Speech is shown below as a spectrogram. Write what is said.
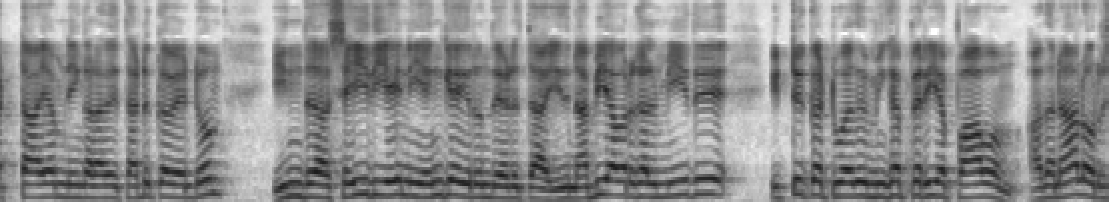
கட்டாயம் நீங்கள் அதை தடுக்க வேண்டும். இந்த செய்தியை நீ எங்கே இருந்து எடுத்தாய்? இது நபி அவர்கள் மீது இட்டு கட்டுவது மிகப்பெரிய பாவம். அதனால் ஒரு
